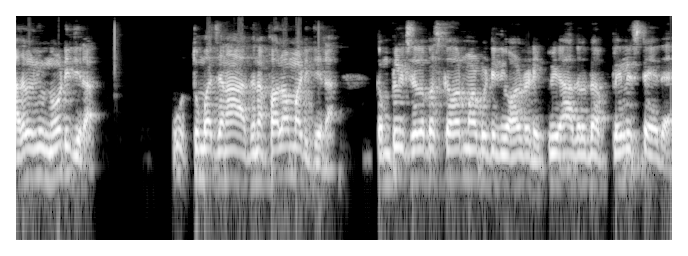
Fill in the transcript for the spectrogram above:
ಅದ್ರಲ್ಲಿ ನೀವು ನೋಡಿದೀರಾ ತುಂಬಾ ಜನ ಅದನ್ನ ಫಾಲೋ ಮಾಡಿದ್ದೀರಾ? ಕಂಪ್ಲೀಟ್ ಸಿಲೆಬಸ್ ಕವರ್ ಮಾಡ್ಬಿಟ್ಟಿದೀವಿ ಆಲ್ರೆಡಿ ಅದ್ರದ ಪ್ಲೇ ಲಿಸ್ಟ್ ಇದೆ.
